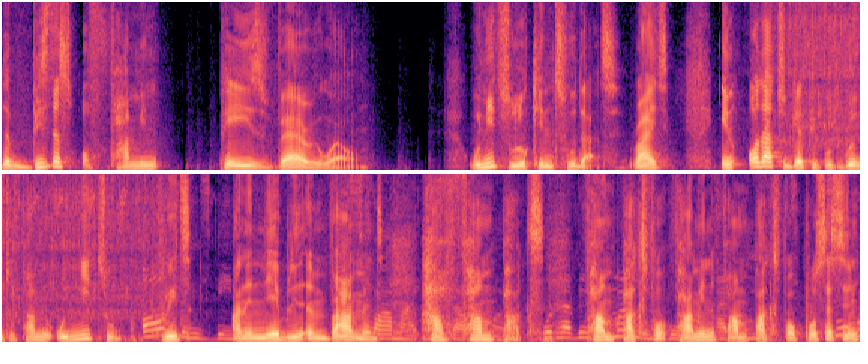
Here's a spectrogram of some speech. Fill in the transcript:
The business of farming pays very well. We need to look into that, right? In order to get people to go into farming, we need to create an enabling environment. Have farm parks, farm parks for farming, farm parks for processing.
